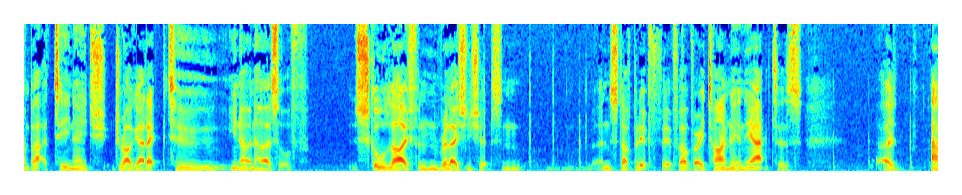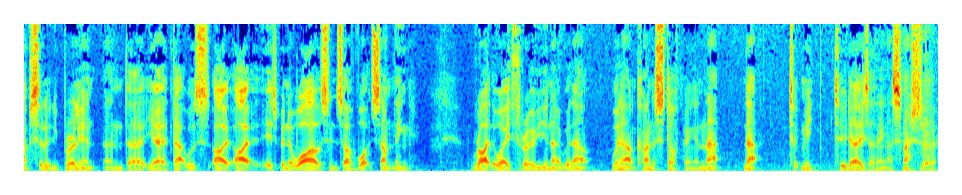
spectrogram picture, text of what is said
about a teenage drug addict who, you know, in her sort of school life and relationships and and stuff, but it it felt very timely, and the actors are absolutely brilliant. And uh, yeah, that was I, I. It's been a while since I've watched something right the way through, you know, without without kind of stopping, and that that took me two days. I think I smashed through it.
